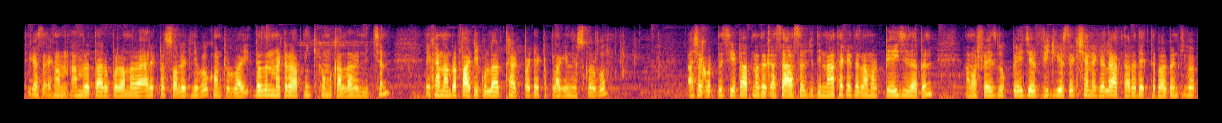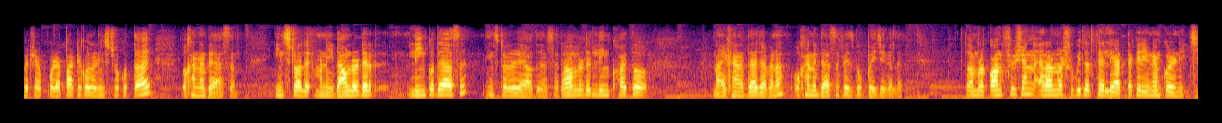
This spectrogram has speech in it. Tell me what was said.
ঠিক আছে, এখন আমরা তার উপর আমরা আরেকটা সলিড নিব কন্ট্রোল বাই ডাজেন্ট ম্যাটার আপনি কি কোন কালারে নিচ্ছেন। এখানে আমরা পার্টিকুলার থার্ড পার্টি একটা প্লাগইন ইউজ করব। আশা করতেছি এটা আপনাদের কাছে আছে। যদি না থাকে, তাহলে আমার পেজে যাবেন। আমার ফেসবুক পেজের ভিডিও সেকশনে গেলে আপনারা দেখতে পারবেন কীভাবে ট্র্যাপ করে পার্টিকুলার ইনস্টল করতে হয়। ওখানে দেওয়া আছে। ইনস্টলে মানে ডাউনলোডের লিঙ্কও দেওয়া আছে। ইনস্টলের দেওয়া দেওয়া আছে। ডাউনলোডের লিঙ্ক হয়তো না, এখানে দেওয়া যাবে না। ওখানে দেওয়া আছে ফেসবুক পেজে গেলে। তো আমরা কনফিউশন এড়ানোর সুবিধার্থে লেয়ারটাকে রিনেম করে নিচ্ছি।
